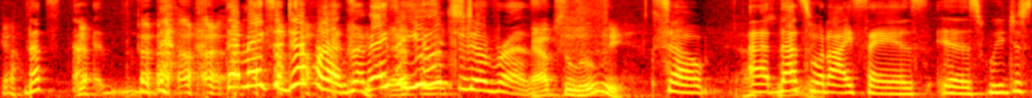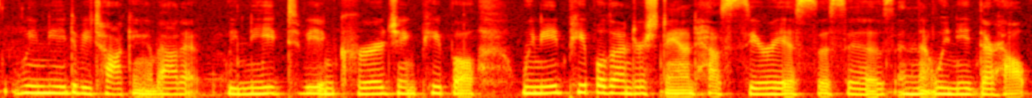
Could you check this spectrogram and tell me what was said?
Yeah. That's uh, that makes a difference. That makes a huge difference. Absolutely. So uh, that's what I say is is we just we need to be talking about it. We need to be encouraging people. We need people to understand how serious this is and that we need their help.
